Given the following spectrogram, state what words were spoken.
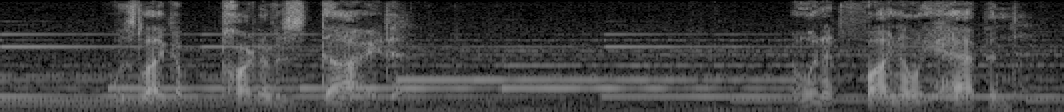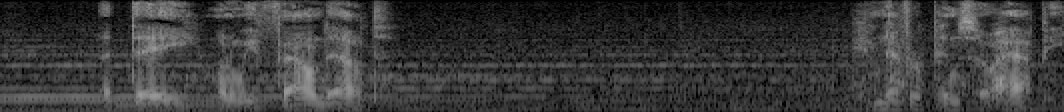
it was like a part of us died. And when it finally happened, that day when we found out, we've never been so happy.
